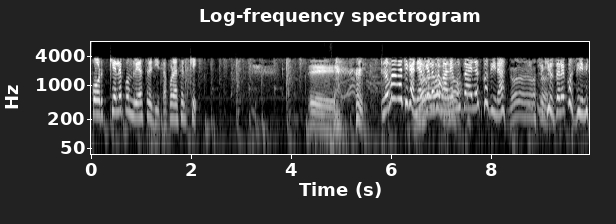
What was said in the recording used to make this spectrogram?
¿por qué le pondría estrellita? ¿Por hacer qué? eh... No me van a chicañar No, que lo no, que más le no. gusta a ella es cocinar. No, no, no, Y no. Que usted le cocine.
